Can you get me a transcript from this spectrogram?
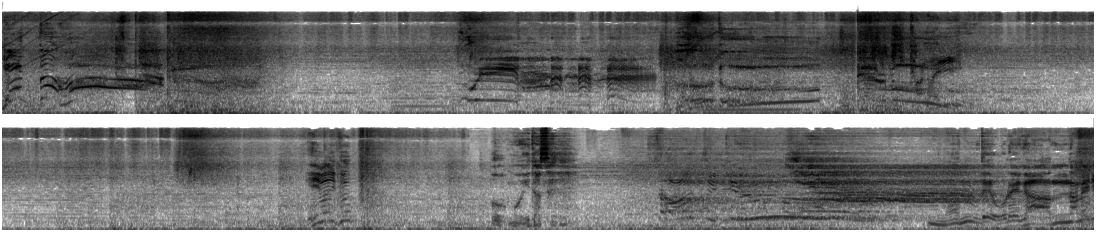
レッドホーク波動エルボー今行く思い出せなんで俺があんな目に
